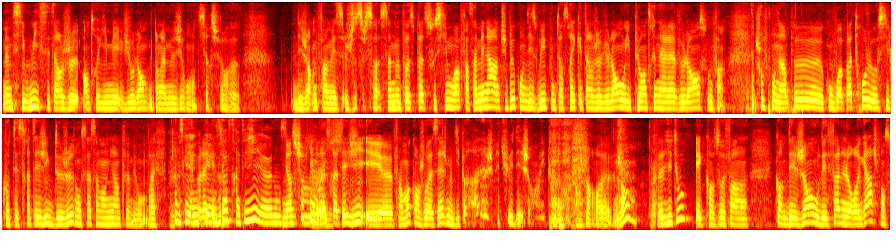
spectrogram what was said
même si oui, c'est un jeu entre guillemets violent dans la mesure où on tire sur euh, des gens, enfin, mais ça, ça me pose pas de soucis, moi. Enfin, ça m'énerve un petit peu qu'on dise oui, Counter-Strike est un jeu violent où il peut entraîner à la violence. Ou, enfin, je trouve qu'on est un peu, qu'on voit pas trop aussi le côté stratégique de jeu, donc ça, ça m'ennuie un peu. Mais bon, bref. Parce qu'il y a, une, vraie stratégie. Euh, Bien sûr qu'il y a une vraie stratégie. Et euh, enfin, moi, quand je joue à CS, je me dis pas, ah, je vais tuer des gens et tout. genre, euh, non, pas du tout. Et quand, enfin, quand des gens ou des fans le regardent, je pense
